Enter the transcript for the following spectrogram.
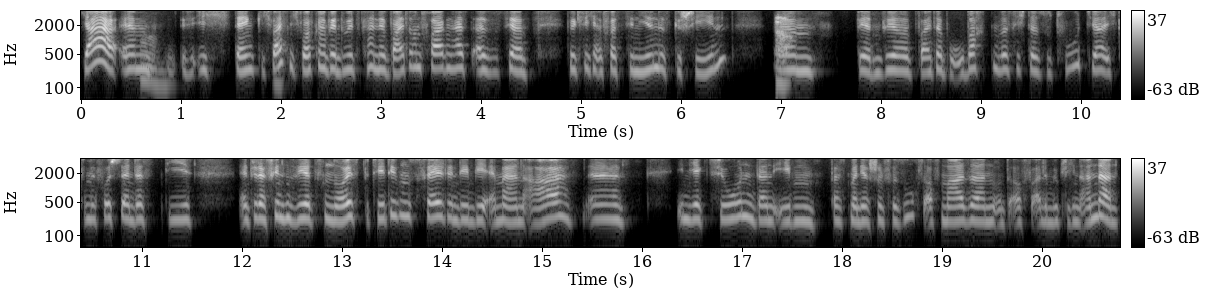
Ja, ähm, mhm. ich denke, ich weiß nicht, Wolfgang, wenn du jetzt keine weiteren Fragen hast, also es ist ja wirklich ein faszinierendes Geschehen. Ja. Ähm, werden wir weiter beobachten, was sich da so tut. Ja, ich kann mir vorstellen, dass die, entweder finden sie jetzt ein neues Betätigungsfeld, in dem die mRNA-Injektionen äh, dann eben, was man ja schon versucht, auf Masern und auf alle möglichen anderen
